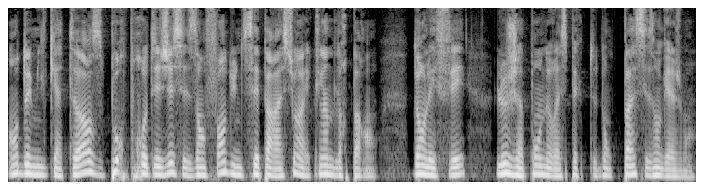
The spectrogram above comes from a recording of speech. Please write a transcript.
en 2014 pour protéger ses enfants d'une séparation avec l'un de leurs parents. Dans les faits, le Japon ne respecte donc pas ses engagements.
